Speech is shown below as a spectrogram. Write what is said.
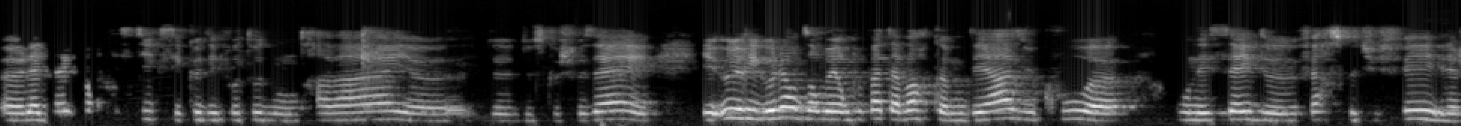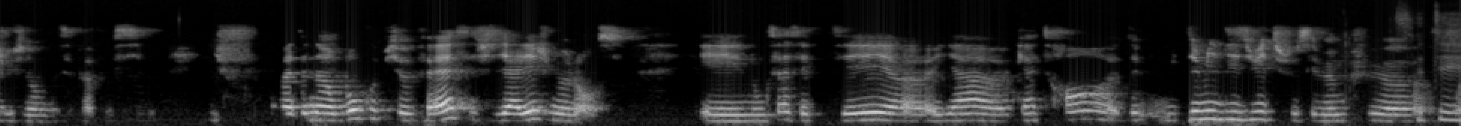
la direction artistique, c'est que des photos de mon travail, de, ce que je faisais. Et, eux, ils rigolaient en disant, mais on peut pas t'avoir comme DA, du coup, on essaye de faire ce que tu fais. Et là, je me suis dit, non, c'est pas possible. Il m'a donné un bon coup de pied aux fesses. Et je dit, allez, je me lance. Et donc ça, c'était euh, il y a 4 euh, ans, 2018, je ne sais même plus. Euh, c'était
